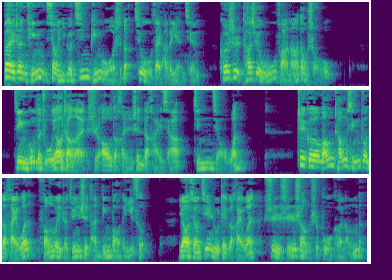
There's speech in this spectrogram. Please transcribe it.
拜占庭像一个金苹果似的就在他的眼前，可是他却无法拿到手。进攻的主要障碍是凹得很深的海峡金角湾。这个盲肠形状的海湾防卫着君士坦丁堡的一侧。要想进入这个海湾，事实上是不可能的，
